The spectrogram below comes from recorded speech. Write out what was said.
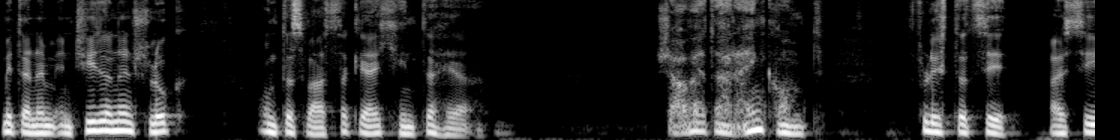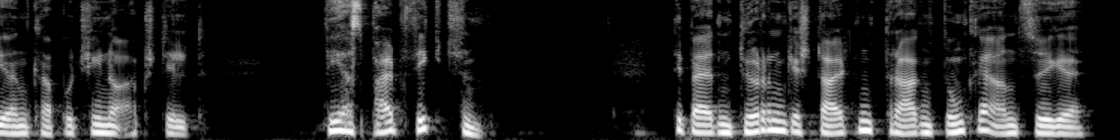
mit einem entschiedenen Schluck und das Wasser gleich hinterher. Schau, wer da reinkommt, flüstert sie, als sie ihren Cappuccino abstillt. Wie aus Pulp Fiction. Die beiden dürren Gestalten tragen dunkle Anzüge,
